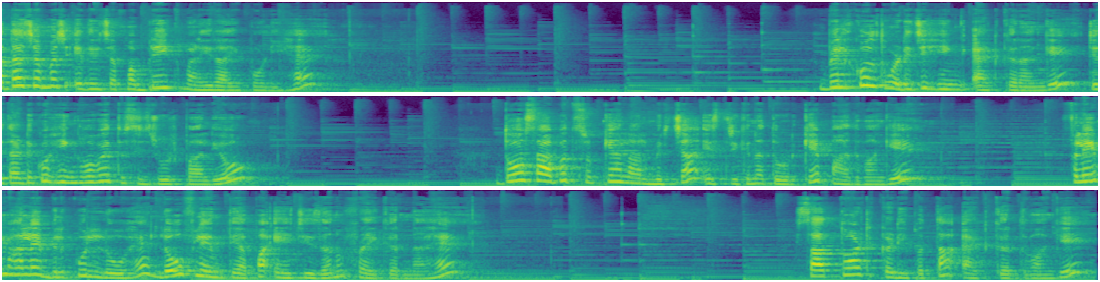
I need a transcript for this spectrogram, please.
ਅੱਧਾ ਚਮਚ ਇਹਦੇ ਵਿੱਚ ਆਪਾਂ ਬਰੀਕ ਵਾਲੀ ਰਾਈ ਪਾਉਣੀ ਹੈ। ਬਿਲਕੁਲ ਥੋੜੀ ਜਿਹੀ ਹਿੰਗ ਐਡ ਕਰਾਂਗੇ। ਜੇ ਤੁਹਾਡੇ ਕੋਲ ਹਿੰਗ ਹੋਵੇ, ਤੁਸੀਂ ਜ਼ਰੂਰ ਪਾ ਲਿਓ। ਦੋ ਸਾਬਤ ਸੁੱਕੀਆਂ ਲਾਲ ਮਿਰਚਾਂ ਇਸ ਤਰੀਕੇ ਨਾਲ ਤੋੜ ਕੇ ਪਾ ਦਵਾਂਗੇ। ਫਲੇਮ ਹਾਲੇ ਬਿਲਕੁਲ ਲੋ ਹੈ। ਲੋ ਫਲੇਮ ਤੇ ਆਪਾਂ ਇਹ ਚੀਜ਼ਾਂ ਨੂੰ ਫਰਾਈ ਕਰਨਾ ਹੈ। 7 ਤੋਂ 8 ਕੜੀ ਪੱਤਾ ਐਡ ਕਰ ਦਵਾਂਗੇ।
